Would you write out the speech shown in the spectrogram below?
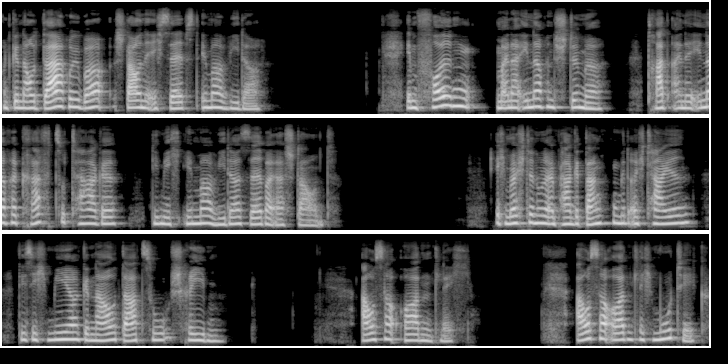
Und genau darüber staune ich selbst immer wieder. Im Folgen meiner inneren Stimme trat eine innere Kraft zutage, die mich immer wieder selber erstaunt. Ich möchte nun ein paar Gedanken mit euch teilen, die sich mir genau dazu schrieben. Außerordentlich. Außerordentlich mutig.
